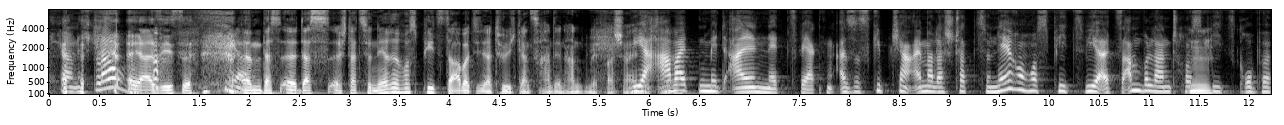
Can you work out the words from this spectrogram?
ich gar nicht glauben. Ja, siehst du. Ja. Ähm, das, äh, das äh, stationäre Hospiz, da arbeitet ihr natürlich ganz Hand in Hand mit wahrscheinlich. Wir ne? arbeiten mit allen Netzwerken. Also es gibt ja einmal das stationäre Hospiz, wir als ambulant Hospizgruppe.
